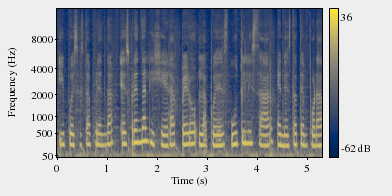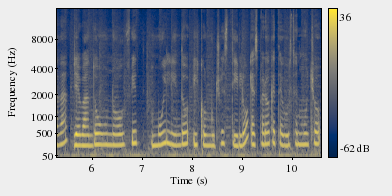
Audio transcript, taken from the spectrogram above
y pues esta prenda es prenda ligera pero la puedes utilizar en esta temporada llevando un outfit muy lindo y con mucho estilo. Espero que te gusten mucho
